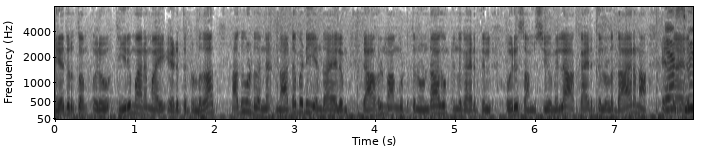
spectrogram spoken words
നേതൃത്വം ഒരു തീരുമാനമായി എടുത്തിട്ടുള്ളത്. അതുകൊണ്ട് തന്നെ നടപടി എന്തായാലും രാഹുൽ മാങ്കൂട്ടത്തിന് ഉണ്ടാകും എന്ന കാര്യത്തിൽ ഒരു സംശയവുമില്ല. അക്കാര്യത്തിലുള്ള ധാരണ ഏറ്റവും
